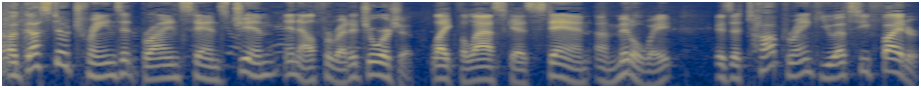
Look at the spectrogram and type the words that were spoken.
Augusto trains at Brian Stann's gym in Alpharetta, Georgia. Like Velasquez, Stan, a middleweight, is a top ranked UFC fighter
